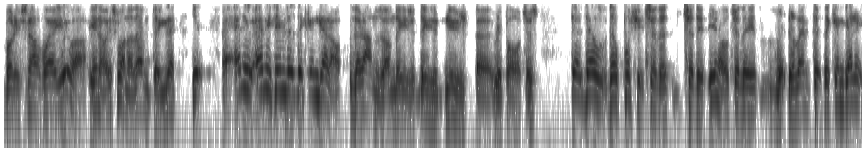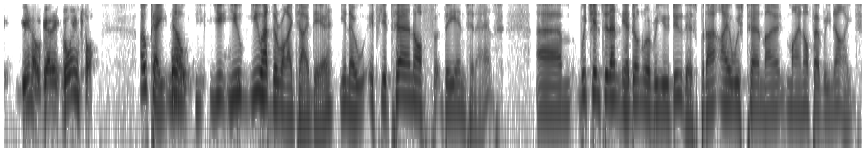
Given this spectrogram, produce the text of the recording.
but it's not where you are? You know, it's one of them things. Any anything that they can get their hands on these these news uh, reporters, they'll they'll push it to the to the you know to the the length that they can get it you know get it going for. Okay, now you, you you had the right idea. You know, if you turn off the internet, um, which incidentally I don't know whether you do this, but I, I always turn my mine off every night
